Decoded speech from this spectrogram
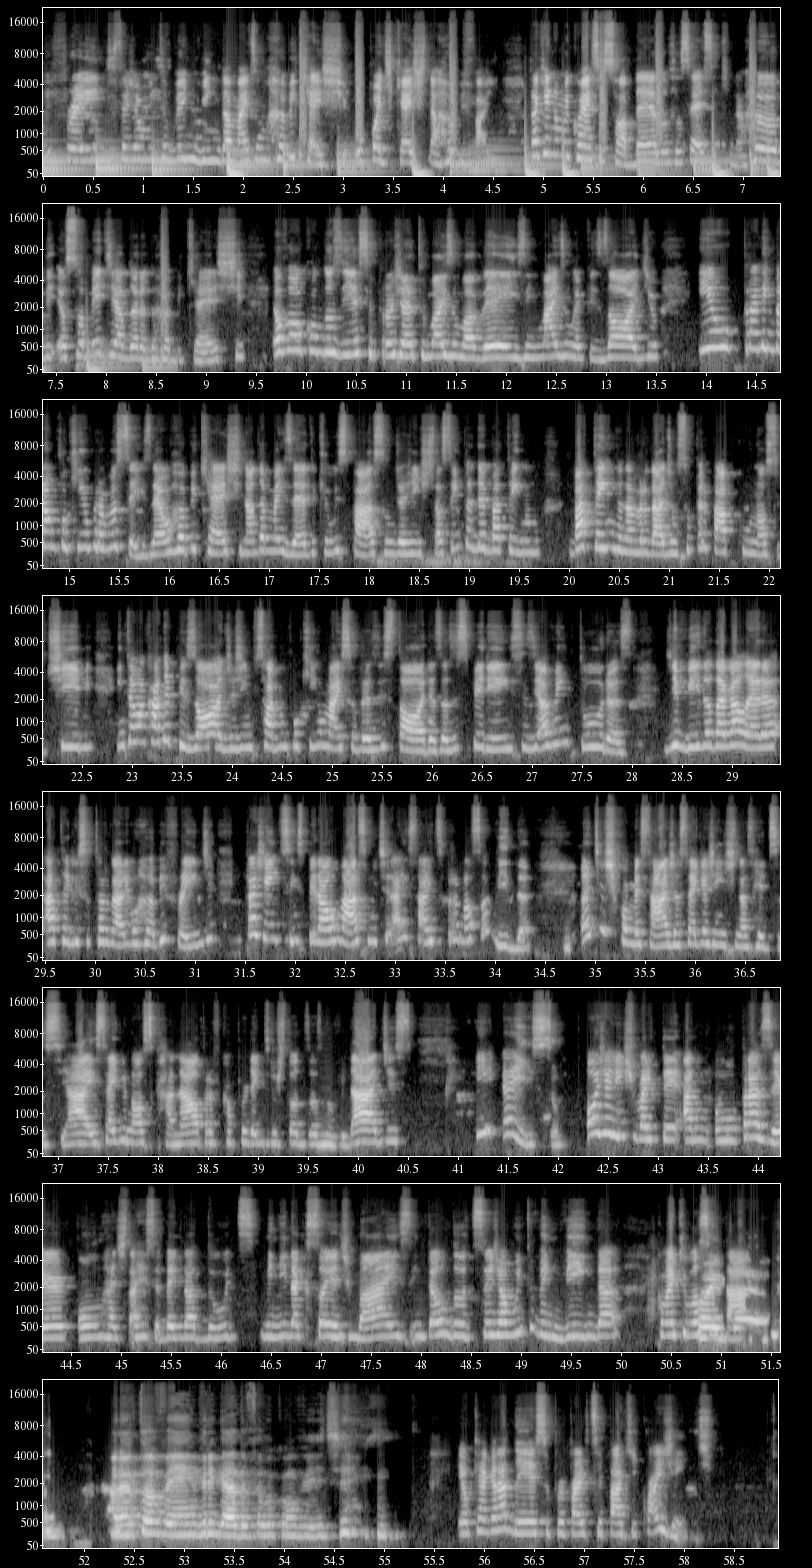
Hub Friend, seja muito bem-vinda a mais um Hubcast, o podcast da Hubify. Para quem não me conhece, eu sou a Bela, eu sou CS aqui na Hub, eu sou mediadora do Hubcast. Eu vou conduzir esse projeto mais uma vez, em mais um episódio, e para lembrar um pouquinho para vocês, né? O Hubcast nada mais é do que um espaço onde a gente está sempre debatendo, batendo, na verdade, um super papo com o nosso time. Então, a cada episódio, a gente sabe um pouquinho mais sobre as histórias, as experiências e aventuras de vida da galera até eles se tornarem um Hub Friend, para a gente se inspirar ao máximo e tirar insights para nossa vida. Antes de começar, já segue a gente nas redes sociais, segue o nosso canal para ficar por dentro de todas as novidades. E é isso. Hoje a gente vai ter a, o prazer, honra de estar recebendo a Dudes, menina que sonha demais. Então, Dudes, seja muito bem-vinda. Como é que você está? Eu estou bem, obrigada pelo convite. Eu que agradeço por participar aqui com a gente.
